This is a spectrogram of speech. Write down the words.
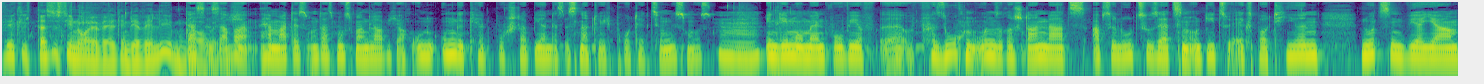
wirklich, das ist die neue Welt, in der wir leben. Das ist ich. aber, Herr Mattes, und das muss man, glaube ich, auch umgekehrt buchstabieren, das ist natürlich Protektionismus. Mhm. In dem Moment, wo wir äh, versuchen, unsere Standards absolut zu setzen und die zu exportieren, nutzen wir ja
